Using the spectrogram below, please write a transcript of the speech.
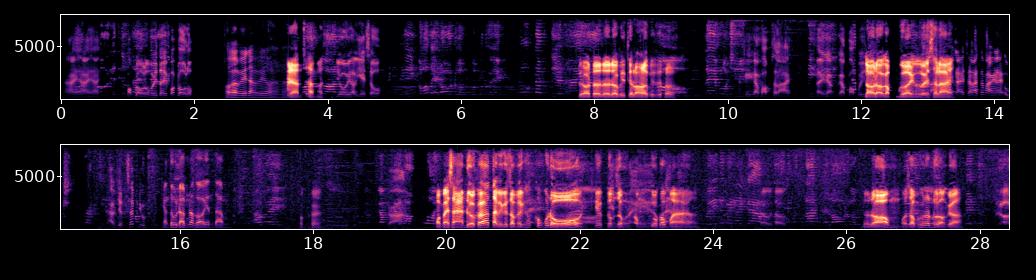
hai hai hai. Bóc đồ luôn VT bóc đồ luôn. Thôi em biết rồi biết rồi bây giờ ăn chăn rồi vui thật dây số được được được được VT lo rồi VT lo rồi. Cái gặp bóng slide. Gặp gặp bóng VT đâu đâu gặp người người slide này slide top hai này ui áo trình xếp vô. Em tôi đấm được rồi yên tâm. Ok. Nay sao ăn được á, tại vì cái dòng đấy không có đồ, chứ dòng dòng không đồ không mà. Được không? Có dòng hút năng lượng kìa.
